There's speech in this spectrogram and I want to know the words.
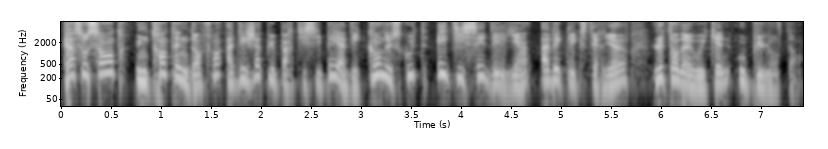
Grâce au centre, une trentaine d'enfants a déjà pu participer à des camps de scouts et tisser des liens avec l'extérieur le temps d'un week-end ou plus longtemps.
